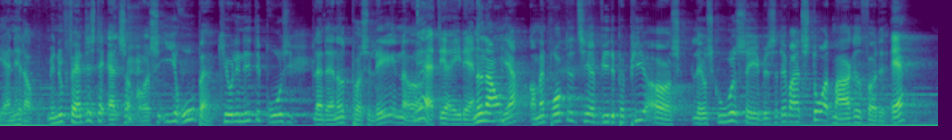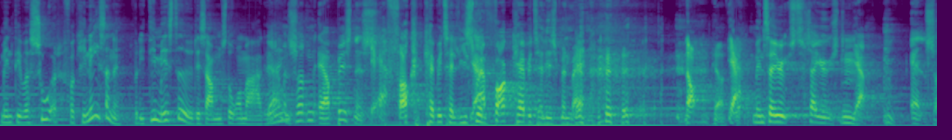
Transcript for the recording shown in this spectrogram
Ja, netop. Men nu fandtes det altså også i Europa. Keolinit det bruges i blandt andet porcelæn og... Ja, det er et andet navn. Ja, og man brugte det til at vitte papir og sk- lave skuresæbe, så det var et stort marked for det. Ja, men det var surt for kineserne, fordi de mistede jo det samme store marked. Ja, ikke? men sådan er business. ja fuck kapitalismen. ja fuck kapitalismen, mand. Nå, ja. ja, men seriøst. Seriøst, mm. ja. altså,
